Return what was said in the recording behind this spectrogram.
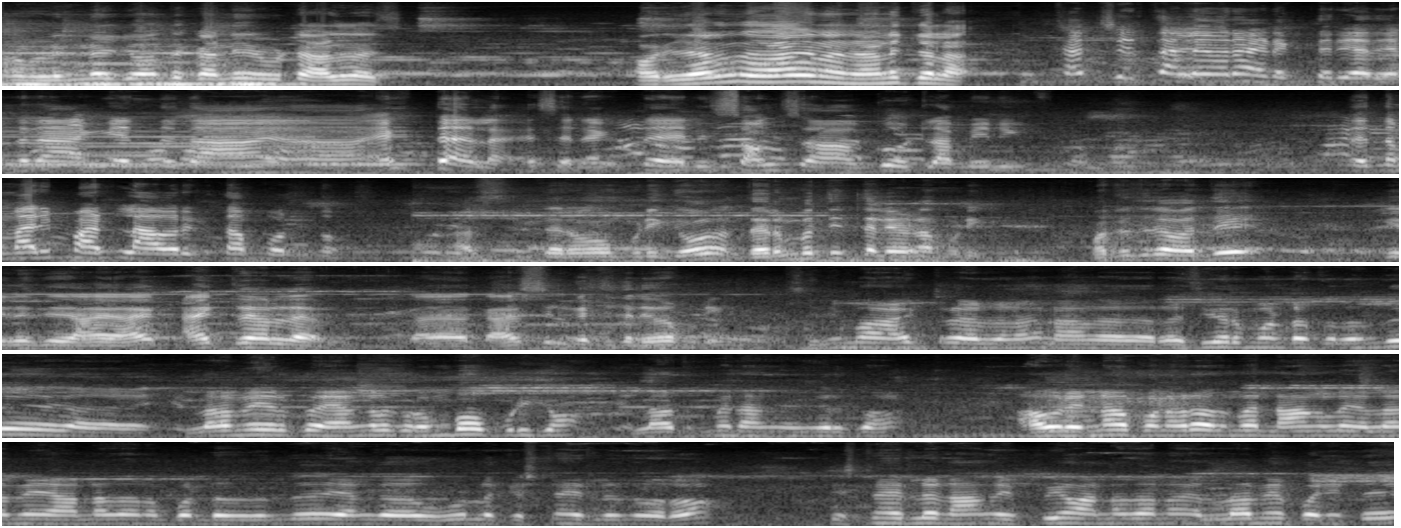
நம்மள இன்னைக்கு வந்து கண்ணீர் விட்டு அழுதாச்சு. அவர் இறந்ததாக நான் நினைக்கல. கட்சி தலைவராக எனக்கு தெரியாது. என்னதான் அங்கே இருந்ததா? ஆக்டர்ல சரி ஆக்டர் சாங்ஸ் குட்ல மீனிங் இந்த மாதிரி பாட்டில் அவருக்கு தான் பொருந்தும். தலைவரும் பிடிக்கும். தர்மத்தின் தலைவனா பிடிக்கும். மொத்தத்தில் வந்து எனக்கு ஆக்டரில் அரசியல் கட்சி தலைவராக பிடிக்கும். சினிமா ஆக்டர் இல்லைன்னா நாங்கள் ரசிகர் மன்றத்துலேருந்து எல்லாமே இருக்கோம். எங்களுக்கு ரொம்ப பிடிக்கும். எல்லாத்துக்குமே நாங்கள் இங்கே இருக்கோம். அவர் என்ன பண்ணாரோ அது மாதிரி நாங்களும் எல்லாமே அன்னதானம் பண்ணுறது வந்து எங்கள் ஊரில் கிருஷ்ணகிரிலேருந்து வரோம். கிருஷ்ணகிரியில் நாங்கள் இப்பயும் அன்னதானம் எல்லாமே பண்ணிவிட்டு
